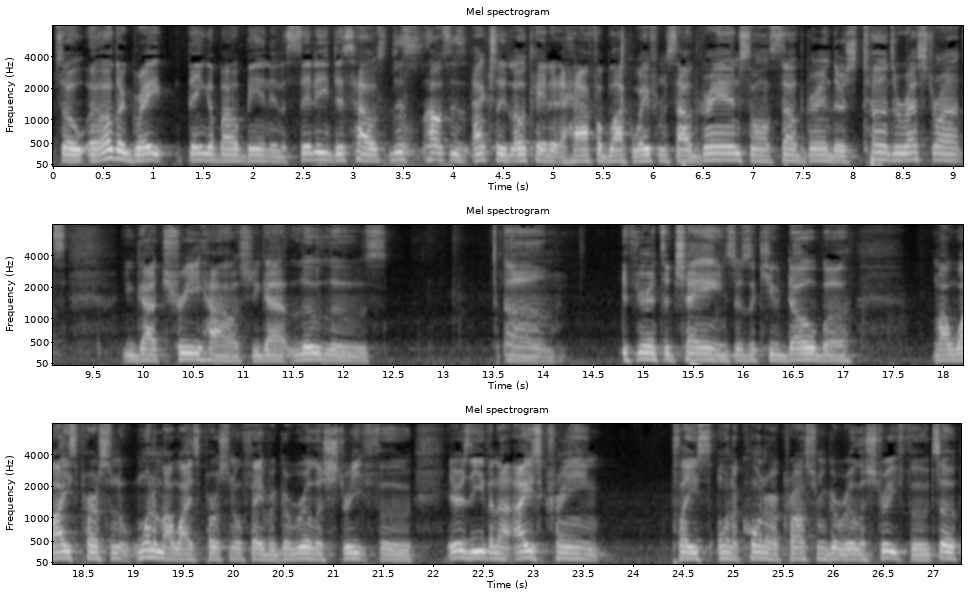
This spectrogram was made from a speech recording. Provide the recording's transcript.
So another great thing about being in the city, this house this house is actually located a half a block away from South Grand. So on South Grand, there's tons of restaurants. You got Tree House, you got Lulu's. Um, if you're into chains, there's a Qdoba. My wife's personal, one of my wife's personal favorite, Guerrilla Street Food. There's even an ice cream place on a corner across from Guerrilla Street Food. So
